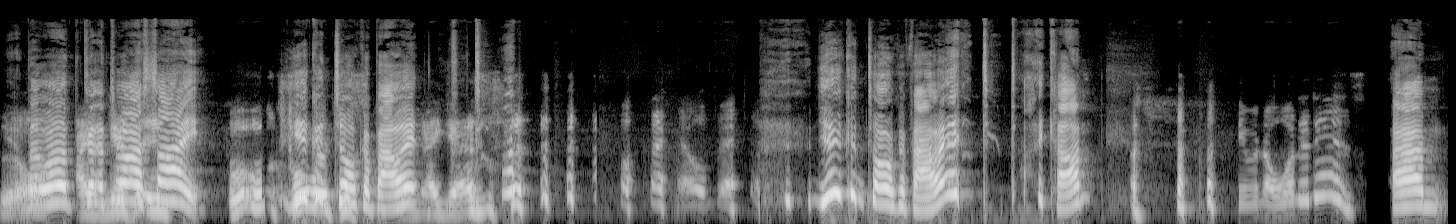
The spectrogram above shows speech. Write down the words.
Well, to, to our site. we'll You can talk about it. I guess. what the hell, man? You can talk about it. I can't. I don't even know what it is. Um,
